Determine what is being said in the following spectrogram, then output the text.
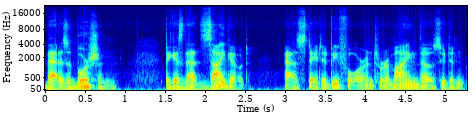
That is abortion, because that zygote, as stated before, and to remind those who didn't,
